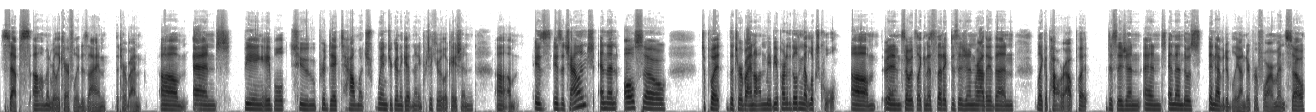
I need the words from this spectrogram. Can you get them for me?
steps um, and really carefully design the turbine. Um, and being able to predict how much wind you're going to get in any particular location um, is is a challenge. And then also to put the turbine on maybe a part of the building that looks cool. Um, and so it's like an aesthetic decision rather than like a power output decision and and then those inevitably underperform and so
